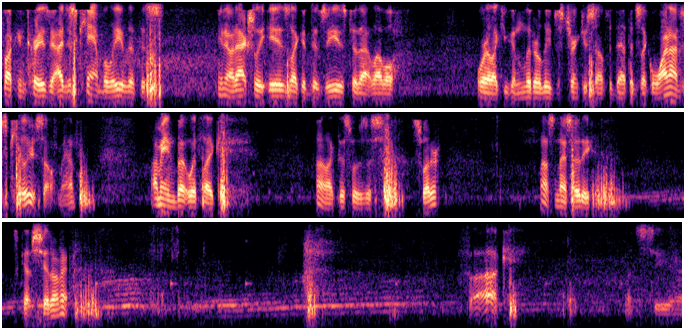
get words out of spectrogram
fucking crazy. I just can't believe that this, you know, it actually is like a disease to that level where like you can literally just drink yourself to death. It's like why not just kill yourself, man? I mean, but with like, oh, like this was this sweater. Oh, a nice hoodie. It's got shit on it. Fuck. Let's see. Uh,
